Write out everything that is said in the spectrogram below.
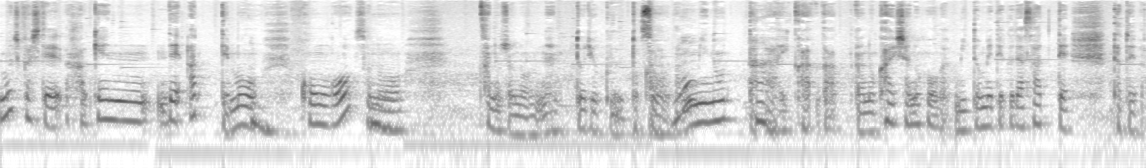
もしかして派遣であっても、今後その、彼女の努力とかが実った場合かが、はい、あの会社の方が認めてくださって例えば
